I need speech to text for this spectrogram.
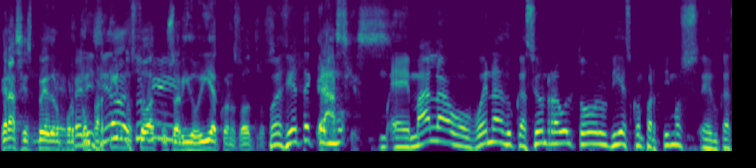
Gracias, Pedro, por compartirnos toda tu sabiduría con nosotros. Pues fíjate que Gracias. eh, mala o buena educación, Raúl, todos los días compartimos educa-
